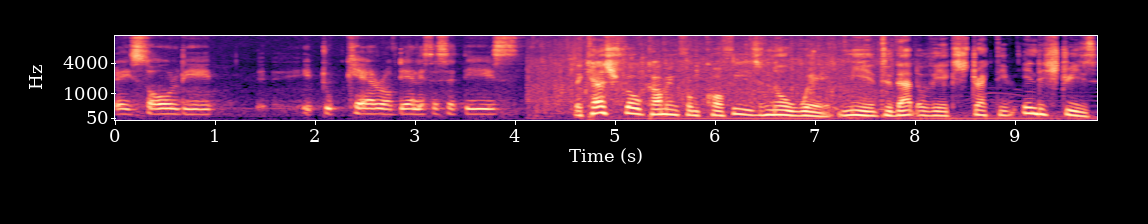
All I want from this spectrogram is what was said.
they sold it it took care of their necessities. The cash flow coming from coffee is nowhere near to that of the extractive industries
